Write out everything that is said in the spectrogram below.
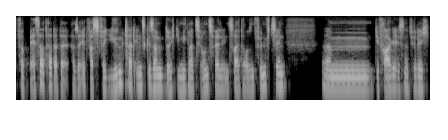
verbessert hat, also etwas verjüngt hat insgesamt durch die Migrationsfälle in 2015. Ähm, die Frage ist natürlich,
